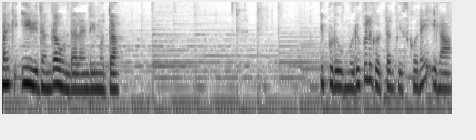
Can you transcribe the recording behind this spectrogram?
మనకి ఈ విధంగా ఉండాలండి ముద్ద. ఇప్పుడు మురుగులు గొట్టం తీసుకొని ఇలా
